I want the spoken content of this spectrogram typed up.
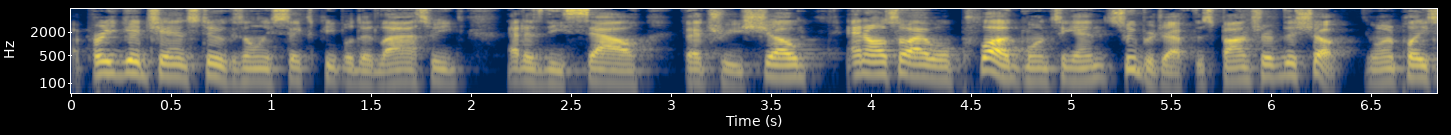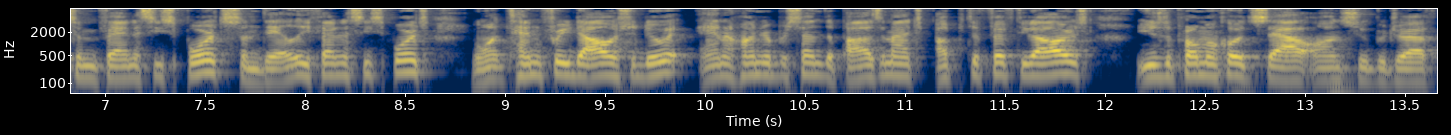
A pretty good chance too, because only six people did last week. That is the Sal Vetri Show. And also, I will plug once again Superdraft, the sponsor of the show. You want to play some fantasy sports, some daily fantasy sports? You want 10 free dollars to do it and 100% deposit match up to $50? Use the promo code SAL on Superdraft.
